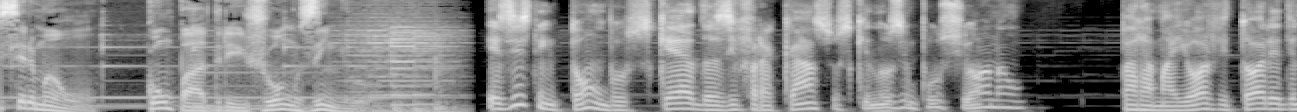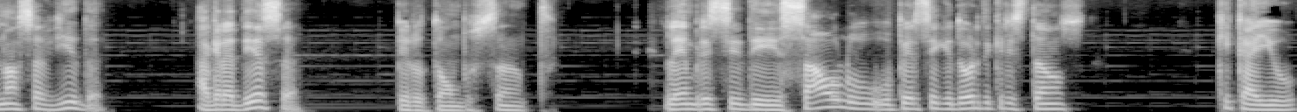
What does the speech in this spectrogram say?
Sermão, Compadre Joãozinho. Existem tombos, quedas e fracassos que nos impulsionam para a maior vitória de nossa vida. Agradeça pelo tombo santo. Lembre-se de Saulo, o perseguidor de cristãos, que caiu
